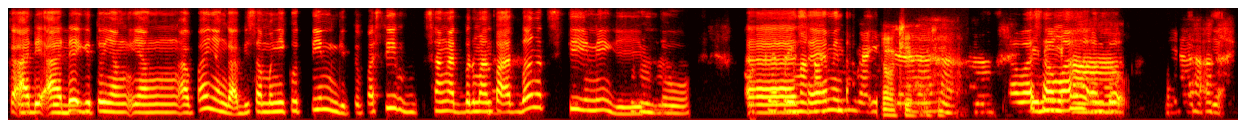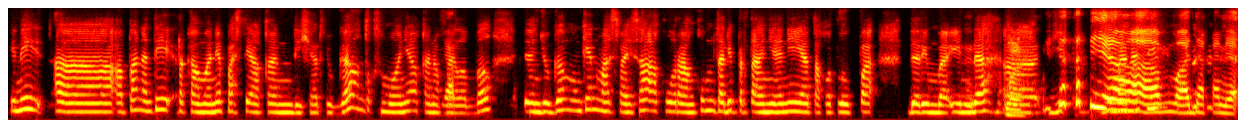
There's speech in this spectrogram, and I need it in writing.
ke adik-adik gitu yang yang apa yang nggak bisa mengikutin gitu pasti sangat bermanfaat banget sih ini gitu. Oke, uh, saya kasih, minta Mbak Ida. Okay, okay. Sama-sama uh, untuk Ya, ya. Ini uh, apa nanti rekamannya pasti akan di-share juga untuk semuanya akan ya. available ya. dan juga mungkin Mas Faisal aku rangkum tadi pertanyaannya ya takut lupa dari Mbak Indah. Uh, iya maaf bacakan ya.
